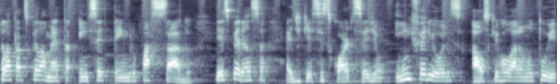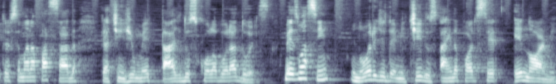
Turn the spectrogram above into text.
relatados pela Meta em setembro passado, e a esperança é de que esses cortes sejam inferiores aos que rolaram no Twitter semana passada, que atingiu metade dos colaboradores. Mesmo assim, o número de demitidos ainda pode ser enorme,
